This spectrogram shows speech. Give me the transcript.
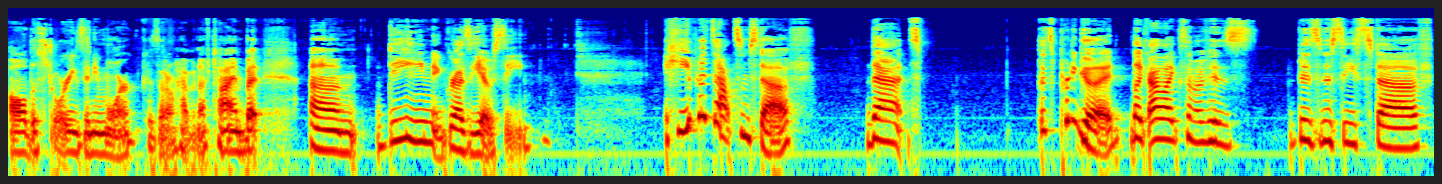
all the stories anymore because I don't have enough time. But um, Dean Graziosi, he puts out some stuff that's that's pretty good. Like I like some of his businessy stuff.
